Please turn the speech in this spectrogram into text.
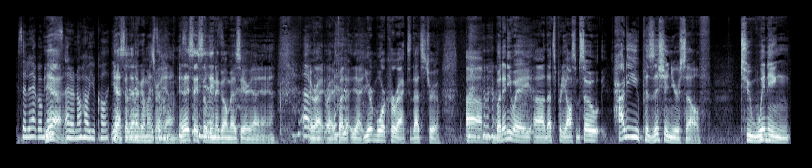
Selena Gomez. Yeah. I don't know how you call. it. Yeah, yeah Selena, Gomez, right? Yeah, they say Selena Yes. Gomez here. Yeah, yeah, yeah. Okay, right, good. right. But uh, yeah, you're more correct. That's true. Um, but anyway, uh, that's pretty awesome. So, how do you position yourself to winning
